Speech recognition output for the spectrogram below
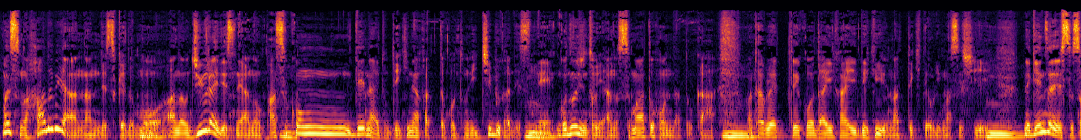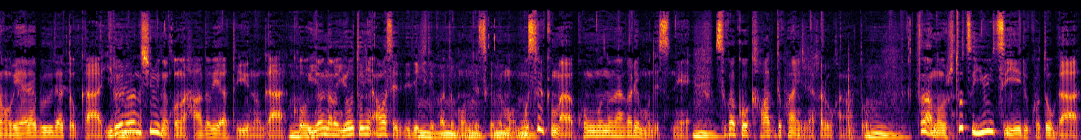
まずそのハードウェアなんですけども、うん、あの、従来ですね、あの、パソコンでないとできなかったことの一部がですね、うん、ご存知の通り、あの、スマートフォンだとか、まあ、タブレットでこう、代替できるようになってきておりますし、で現在ですとそのウェアラブルだとか、いろいろな種類のこのハードウェアというのが、こういろんな用途に合わせて出てきてるかと思うんですけども、おそらくまあ今後の流れもですね、そこはこう変わってこないんじゃなかろうかなと。ただ、あの、一つ唯一言えることが、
